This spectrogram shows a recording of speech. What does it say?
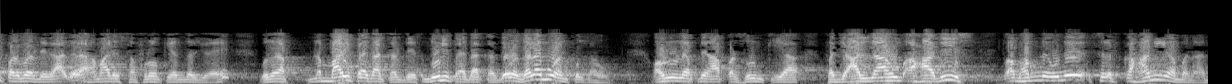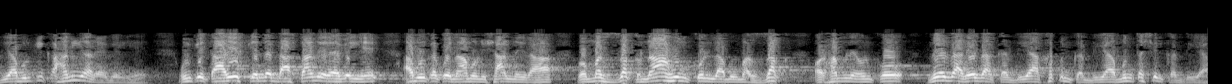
پرور دے گا ذرا ہمارے سفروں کے اندر جو ہے، وہ ذرا لمبائی پیدا کر دے، دوری پیدا کر دے وہ ظلم ہوں ہوں اور انہوں نے اپنے آپ پر ظلم کیا۔ فجال احادیث تو اب ہم نے انہیں صرف کہانیاں بنا دیا اب ان کی کہانیاں رہ گئی ہیں۔ ان کی تاریخ کے اندر داستانیں رہ گئی ہیں۔ اب ان کا کوئی نام و نشان نہیں رہا۔ وہ مزق نہ ہوں کل ابو اور ہم نے ان کو ریزا ریزا کر دیا، ختم کر دیا، منتشر کر دیا۔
